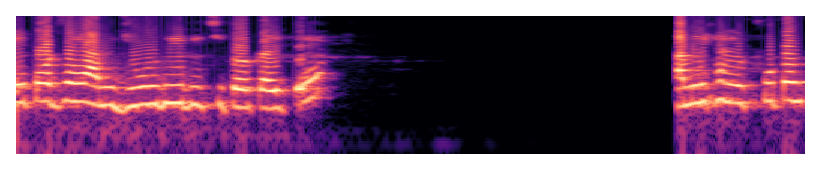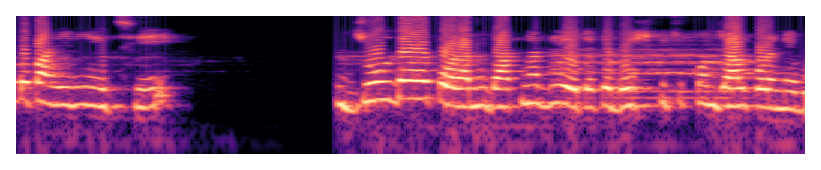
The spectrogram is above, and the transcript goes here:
এই পর্যায়ে আমি জল দিয়ে দিচ্ছি তরকারিতে। আমি এখানে ফুটন্ত পানি নিয়েছি। জল দেওয়ার পর আমি ডাকনা দিয়ে এটাকে বেশ কিছুক্ষণ জাল করে নেব।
